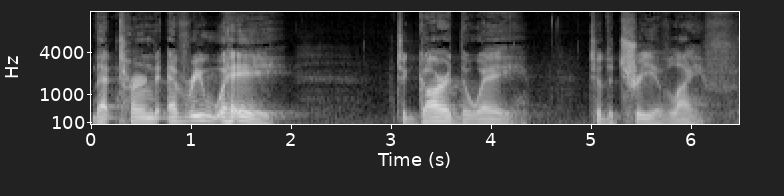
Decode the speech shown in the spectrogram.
that turned every way to guard the way to the tree of life.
